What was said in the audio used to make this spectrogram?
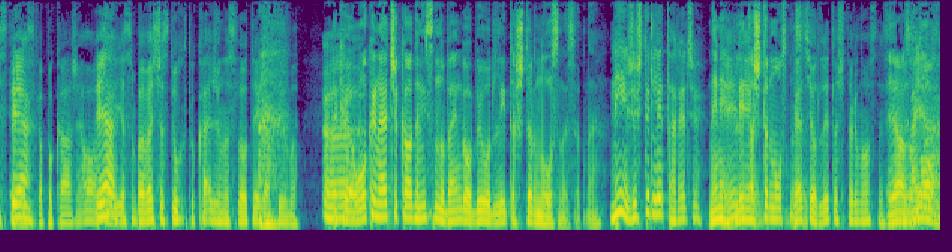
STS, ki pokaže. O, to, Ja. Jaz sem pa več čas tu, tu kaže naslov tega filma. Tako, Uh, Walken je čakal, da nisem nobenega bil od leta 84. Ne, ne, že štiri leta reče. ne, ne, Ne, ne ne, leta 84. Reče od leta 84. Ja, zato, ja.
